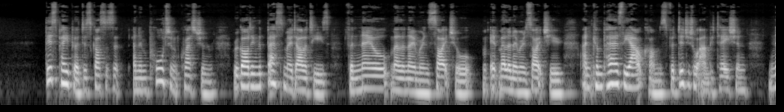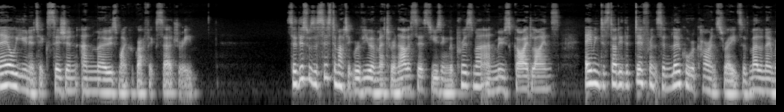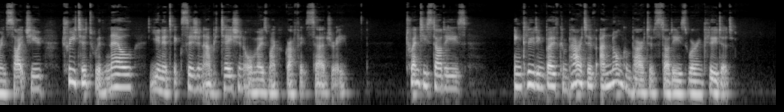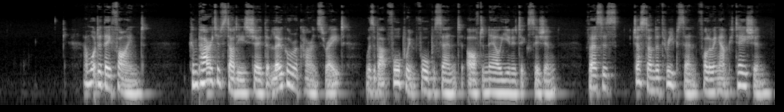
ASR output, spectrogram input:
This paper discusses an important question regarding the best modalities for nail melanoma in situ, eh, melanoma in situ and compares the outcomes for digital amputation, nail unit excision, and Mohs micrographic surgery. So, this was a systematic review and meta analysis using the PRISMA and MOOSE guidelines, aiming to study the difference in local recurrence rates of melanoma in situ treated with nail unit excision amputation or Mohs micrographic surgery. 20 studies, including both comparative and non comparative studies, were included. And what did they find? Comparative studies showed that local recurrence rate was about 4.4% after nail unit excision versus just under 3% following amputation,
